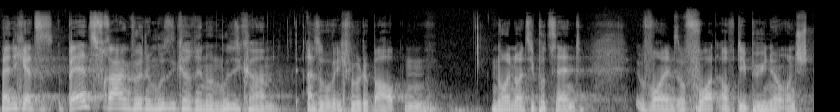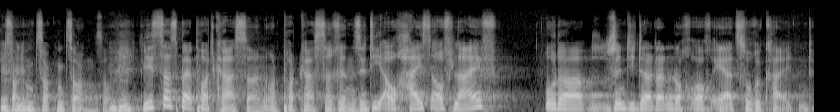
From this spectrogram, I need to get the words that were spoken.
Wenn ich jetzt Bands fragen würde, Musikerinnen und Musiker, also ich würde behaupten, 99 Prozent wollen sofort auf die Bühne und Mhm. zocken, zocken, zocken. So. Wie ist das bei Podcastern und Podcasterinnen? Sind die auch heiß auf live oder sind die da dann doch auch eher zurückhaltend?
